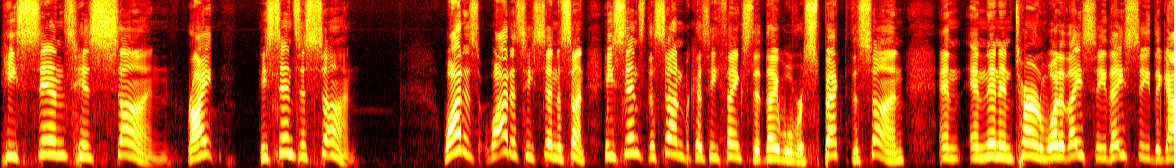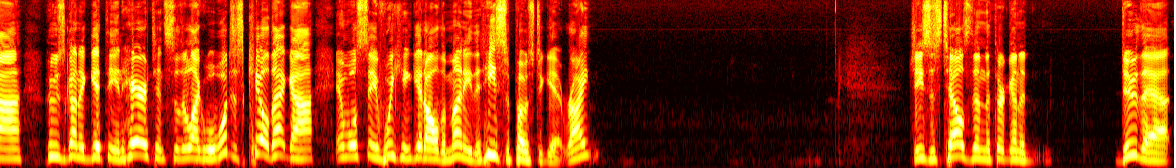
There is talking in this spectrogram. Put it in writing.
He sends his son, right? He sends his son. Why does, why does he send the son? He sends the son because he thinks that they will respect the son. And, and then in turn, what do they see? They see the guy who's going to get the inheritance. So they're like, well, we'll just kill that guy and we'll see if we can get all the money that he's supposed to get, right? Jesus tells them that they're going to do that,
